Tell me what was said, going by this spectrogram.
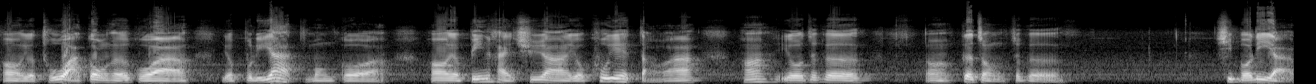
哦，有图瓦共和国啊，有布里亚蒙国啊，哦，有滨海区啊，有库页岛啊，啊，有这个哦，各种这个西伯利亚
